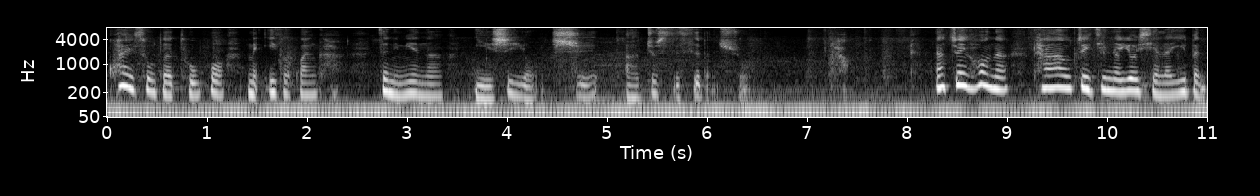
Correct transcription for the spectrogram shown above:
快速的突破每一个关卡。这里面呢，也是有十呃，就十四本书。那最后呢，他最近呢又写了一本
